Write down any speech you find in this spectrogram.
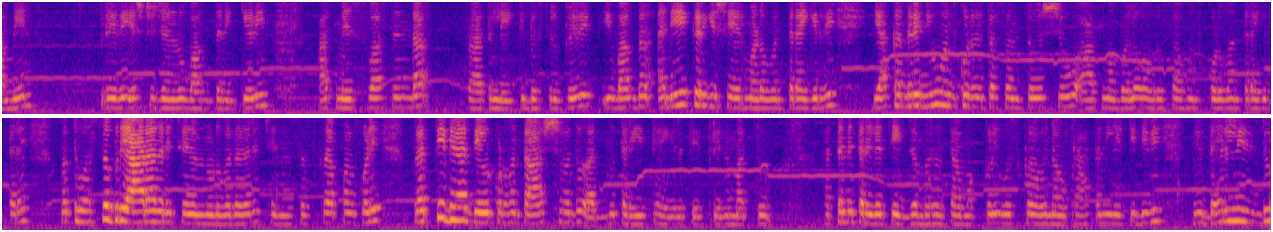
ಆಮೇನ್. ಪ್ರೇರೆ, ಎಷ್ಟು ಜನರು ವಾಗ್ದಾನ ಕೇಳಿ ಆತ್ಮವಿಶ್ವಾಸದಿಂದ ಪ್ರಾರ್ಥನೆ ಏಕಿಬಸ್ತರು ಪ್ರೇರೆ ಈ ಅನೇಕರಿಗೆ ಶೇರ್ ಮಾಡುವಂತರಾಗಿರ್ರಿ. ಯಾಕಂದ್ರೆ ನೀವು ಹೊಂದ್ಕೊಂಡಿರಂತ ಸಂತೋಷವು ಆತ್ಮಬಲವು ಅವರು ಸಹ ಹೊಂದ್ಕೊಡುವಂತರಾಗಿರ್ತಾರೆ ಮತ್ತು ಹೊಸೊಬ್ರು ಯಾರಾದ್ರೆ ಚಾನಲ್ ನೋಡುವುದಾದ್ರೆ ಚಾನಲ್ ಸಬ್ಸ್ಕ್ರೈಬ್ ಮಾಡ್ಕೊಳ್ಳಿ. ಪ್ರತಿದಿನ ದೇವ್ರು ಕೊಡುವಂತ ಆಶೀರ್ವಾದ ಅದ್ಭುತ ರೀತಿಯಾಗಿರುತ್ತೆ ಪ್ರೇಮ ಮತ್ತು ಹತ್ತನೇ ತರಗತಿ ಎಕ್ಸಾಮ್ ಬರುವಂಥ ಮಕ್ಕಳಿಗೋಸ್ಕರವಾಗಿ ನಾವು ಪ್ರಾರ್ಥನೆ ಇಟ್ಟಿದ್ದೀವಿ. ನೀವು ಧೈರ್ಯದಿಂದ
